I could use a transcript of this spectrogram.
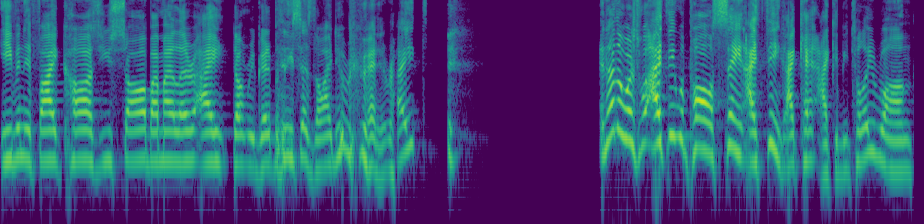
even if I cause you sorrow by my letter, I don't regret it. But then he says, though I do regret it, right? In other words, I think what Paul is saying, I think, I can't, I could be totally wrong,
